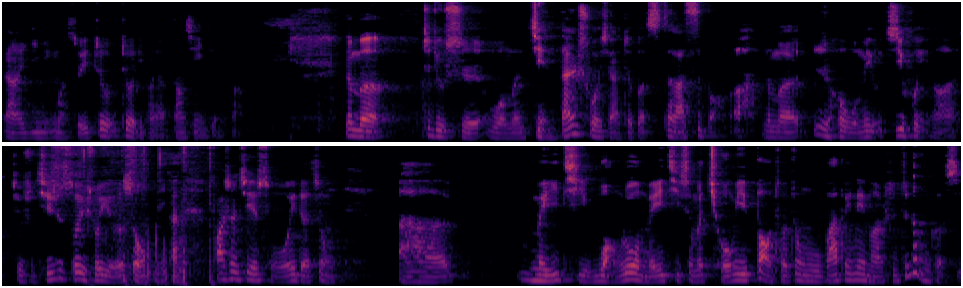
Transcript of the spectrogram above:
啊移民嘛，所以这这个地方要当心一点啊。那么这就是我们简单说一下这个斯特拉斯堡啊。那么日后我们有机会啊，就是其实所以说有的时候你看发生这些所谓的这种啊。媒体、网络媒体，什么球迷报仇这种姆巴佩、内马尔是真的很可惜，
